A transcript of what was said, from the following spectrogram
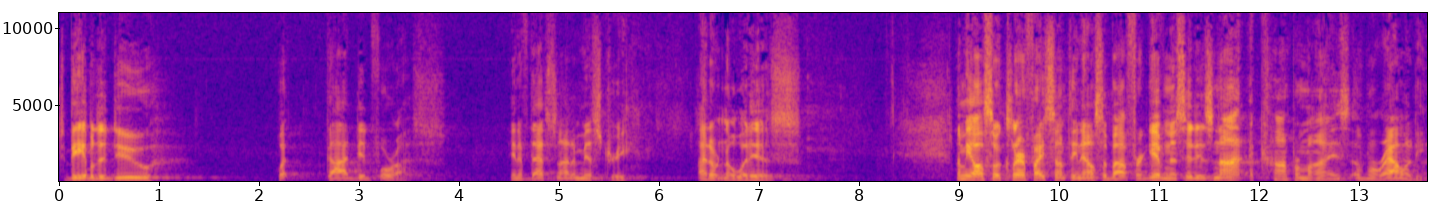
to be able to do what God did for us. And if that's not a mystery, I don't know what is. Let me also clarify something else about forgiveness. It is not a compromise of morality.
